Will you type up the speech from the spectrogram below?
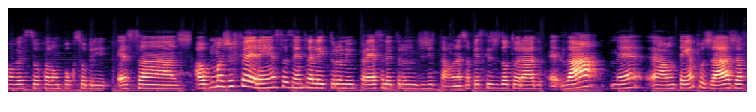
conversou, falou um pouco sobre essas algumas diferenças entre a leitura no impresso e a leitura no digital. Né? Sua pesquisa de doutorado é, lá, né, há um tempo já, já,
